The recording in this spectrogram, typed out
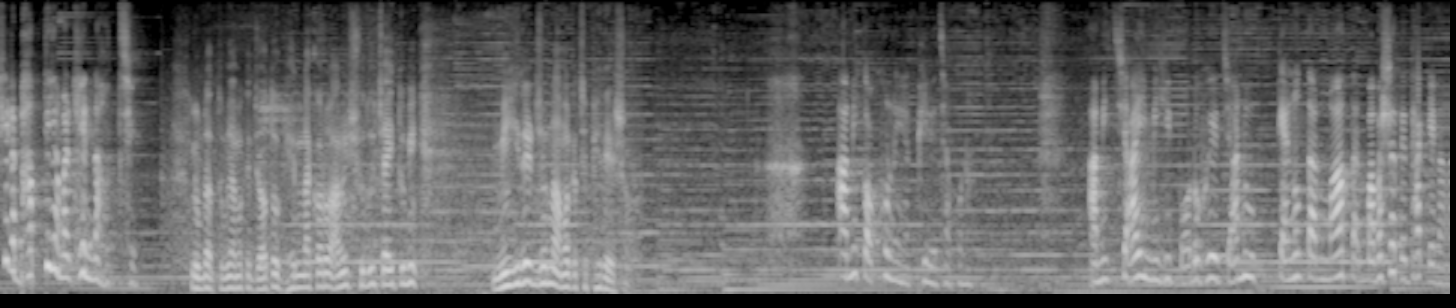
সেটা ভাবতেই আমার ঘেন্না হচ্ছে। লুবনা তুমি আমাকে যত ঘেন্না করো আমি শুধু চাই তুমি মিহিরের জন্য আমার কাছে ফিরে এসো। আমি কখনোই আর ফিরে যাব না। আমি চাই মিহির বড় হয়ে জানুক কেন তার মা তার বাবার সাথে থাকে না।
